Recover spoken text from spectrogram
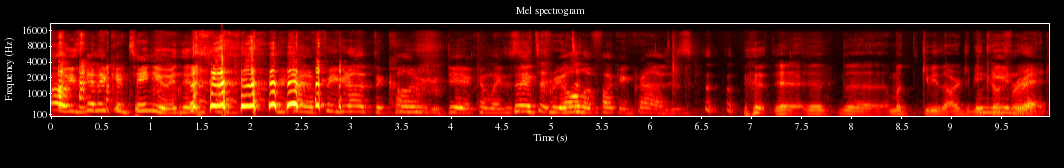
oh, he's gonna continue, and then it's like, you're trying to figure out the color of your dick. I'm like, this ain't It's a- a- fucking crown, just the, the, the, I'm gonna give you the RGB code Indian for red. it.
